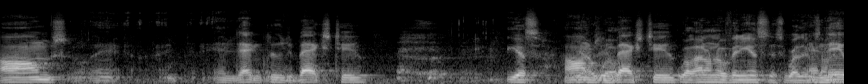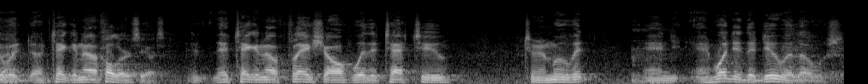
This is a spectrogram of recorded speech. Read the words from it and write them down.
arms, uh, and that include the backs too? Yes. Arms Yeah, and well- backs too? Well, I don't know of any instance whether it's And on the they back. would uh, take enough, Colors, yes. they'd take enough flesh off with a tattoo to remove it? And, and what did they do with those?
